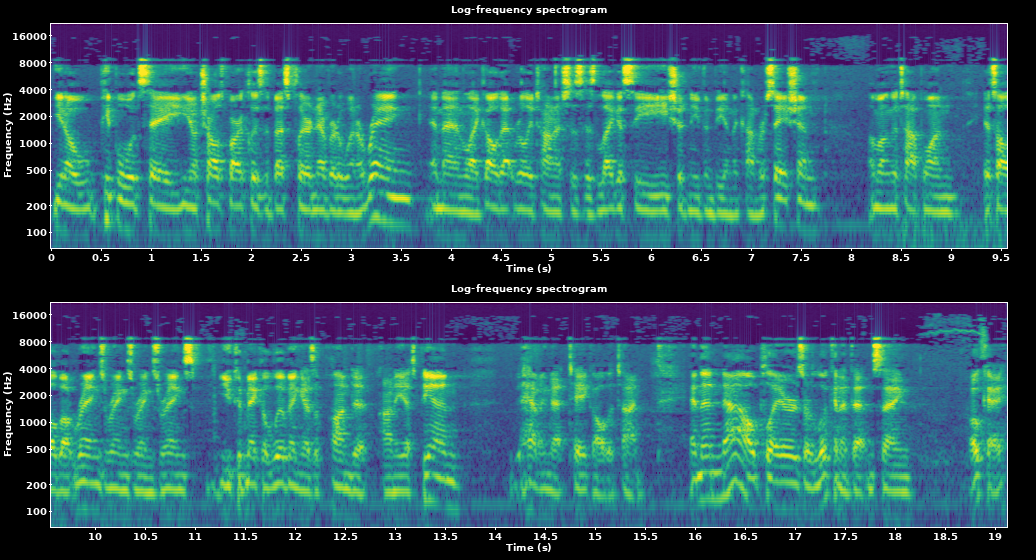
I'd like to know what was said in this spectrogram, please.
you know, people would say, you know, Charles Barkley is the best player never to win a ring, and then like, oh, that really tarnishes his legacy. He shouldn't even be in the conversation among the top one. It's all about rings, rings, rings, rings. You could make a living as a pundit on ESPN having that take all the time. And then now players are looking at that and saying, okay,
